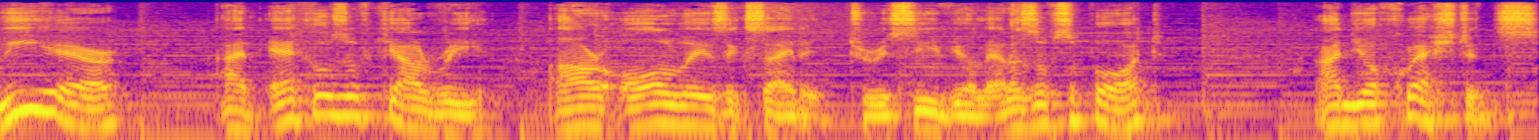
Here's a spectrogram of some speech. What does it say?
We here at Echoes of Calvary are always excited to receive your letters of support and your questions,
